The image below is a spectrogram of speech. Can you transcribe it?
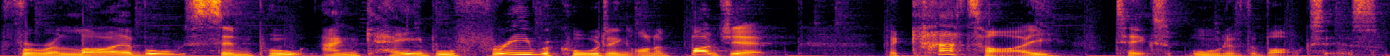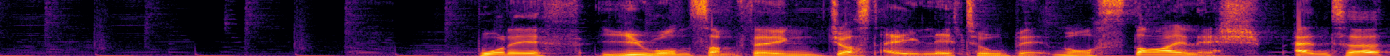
for reliable, simple and cable-free recording on a budget, the Cateye ticks all of the boxes. What if you want something just a little bit more stylish? Enter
